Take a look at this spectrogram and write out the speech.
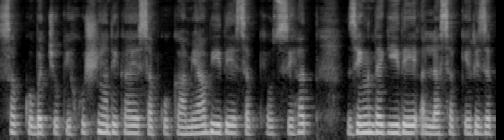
सबको बच्चों की खुशियाँ दिखाए, सबको कामयाबी दे, सबको सेहत, ज़िंदगी दे। अल्लाह सबके रिज़क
